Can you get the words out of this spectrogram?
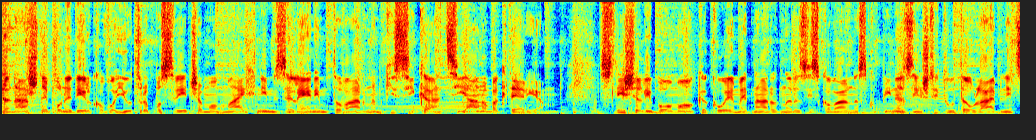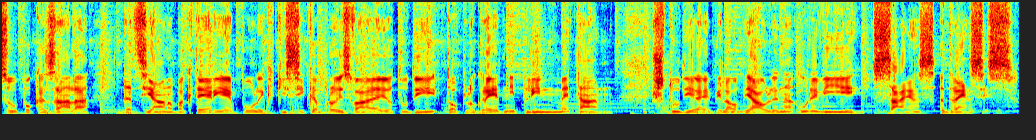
Današnje ponedeljkovo jutro posvečamo majhnim zelenim tovarnam kisika, cianobakterijam. Slišali bomo, kako je mednarodna raziskovalna skupina z inštituta v Leibnicu pokazala, da cianobakterije poleg kisika proizvajajo tudi toplogredni plin metan. Študija je bila objavljena v reviji Science Advances.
